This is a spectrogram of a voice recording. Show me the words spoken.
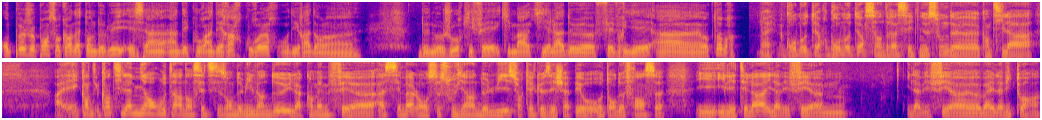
on peut, je pense, encore en attendre de lui. Et c'est un, des cours, un des rares coureurs, on dira, dans de nos jours, qui fait, qui, qui est là de février à octobre. Ouais, gros moteur, gros moteur, c'est Andreas Eknesund quand il a et quand, quand, il a mis en route hein, dans cette saison 2022, il a quand même fait euh, assez mal. On se souvient de lui sur quelques échappées au, Tour de France. Il, était là, il avait fait. Euh, il avait fait euh, bah, la victoire, hein.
